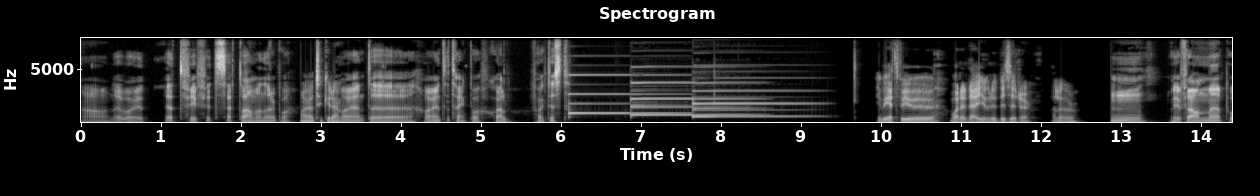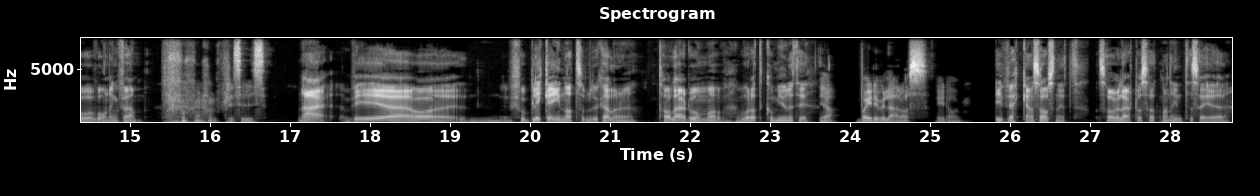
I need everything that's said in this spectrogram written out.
Ja, det var ju ett fiffigt sätt att använda det på. Ja, jag tycker det. Har jag inte, har jag inte tänkt på själv faktiskt. Det vet vi ju vad det där ljudet betyder, eller hur? Mm. Vi är framme på våning fem. Precis. Nej, vi eh, har, vi får blicka inåt som du kallar det. Ta lärdom av vårt community. Ja. Vad är det vi lär oss idag? I veckans avsnitt så har vi lärt oss att man inte säger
